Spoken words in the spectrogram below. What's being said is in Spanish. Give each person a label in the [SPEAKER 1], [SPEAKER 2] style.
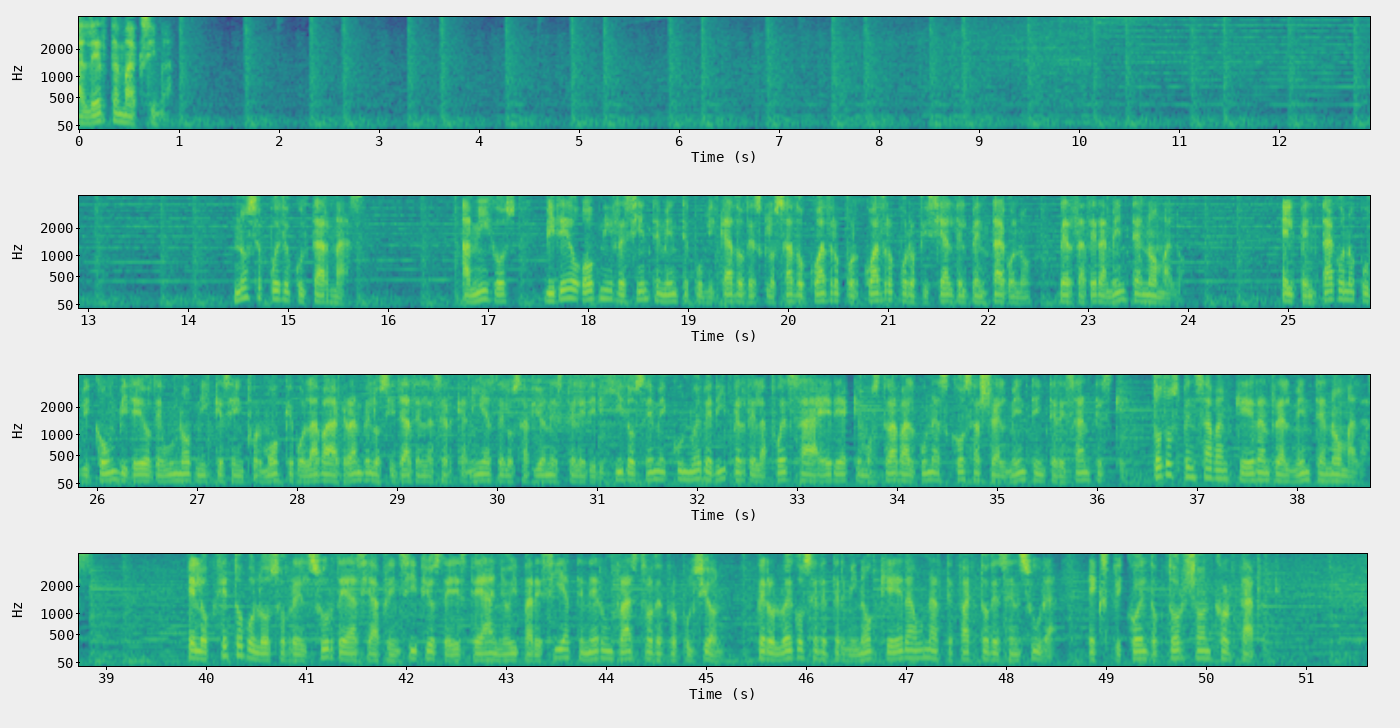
[SPEAKER 1] Alerta máxima. No se puede ocultar más. Amigos, video ovni recientemente publicado desglosado cuadro por cuadro por oficial del Pentágono, verdaderamente anómalo. El Pentágono publicó un video de un ovni que se informó que volaba a gran velocidad en las cercanías de los aviones teledirigidos MQ-9 Reaper de la Fuerza Aérea que mostraba algunas cosas realmente interesantes que todos pensaban que eran realmente anómalas. El objeto voló sobre el sur de Asia a principios de este año y parecía tener un rastro de propulsión, pero luego se determinó que era un artefacto de censura, explicó el Dr. Sean Kirkpatrick.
